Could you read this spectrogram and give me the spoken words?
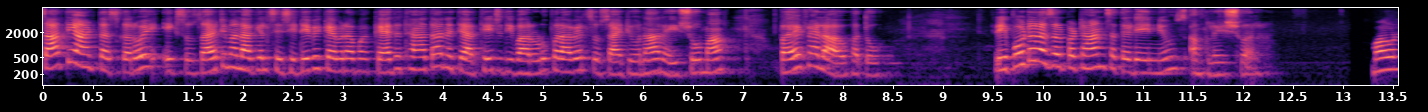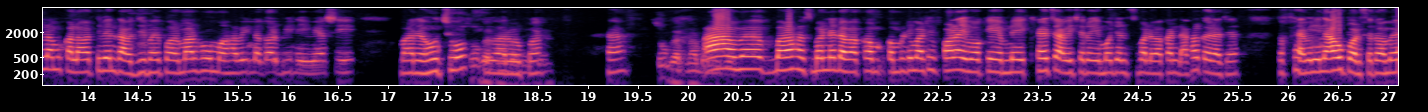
સાતથી આઠ તસ્કરોએ એક સોસાયટીમાં લાગેલ સીસીટીવી કેમેરામાં કેદ થયા હતા અને ત્યારથી જ દિવાર રોડ ઉપર આવેલ સોસાયટીઓના રહીશોમાં ભય ફેલાયો હતો. રિપોર્ટર અઝર પઠાણ સતેડે ન્યૂઝ અંકલેશ્વર. મારું નામ કલાવતીબેન રાવજીભાઈ પરમાર હું મહાવીરનગર બી નેવ્યાસી માં રહું છું દિવાર દીવા રોડ પર. હા? આ? અમે મારા હસબન્ડને દવા કંપનીમાંથી ફોન આવ્યો કે એમને ખેંચ આવી છે તો ઇમરજન્સીમાં દવાખાને દાખલ કર્યા છે. તો ફેમિલીને આવવું પડશે તો અમે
